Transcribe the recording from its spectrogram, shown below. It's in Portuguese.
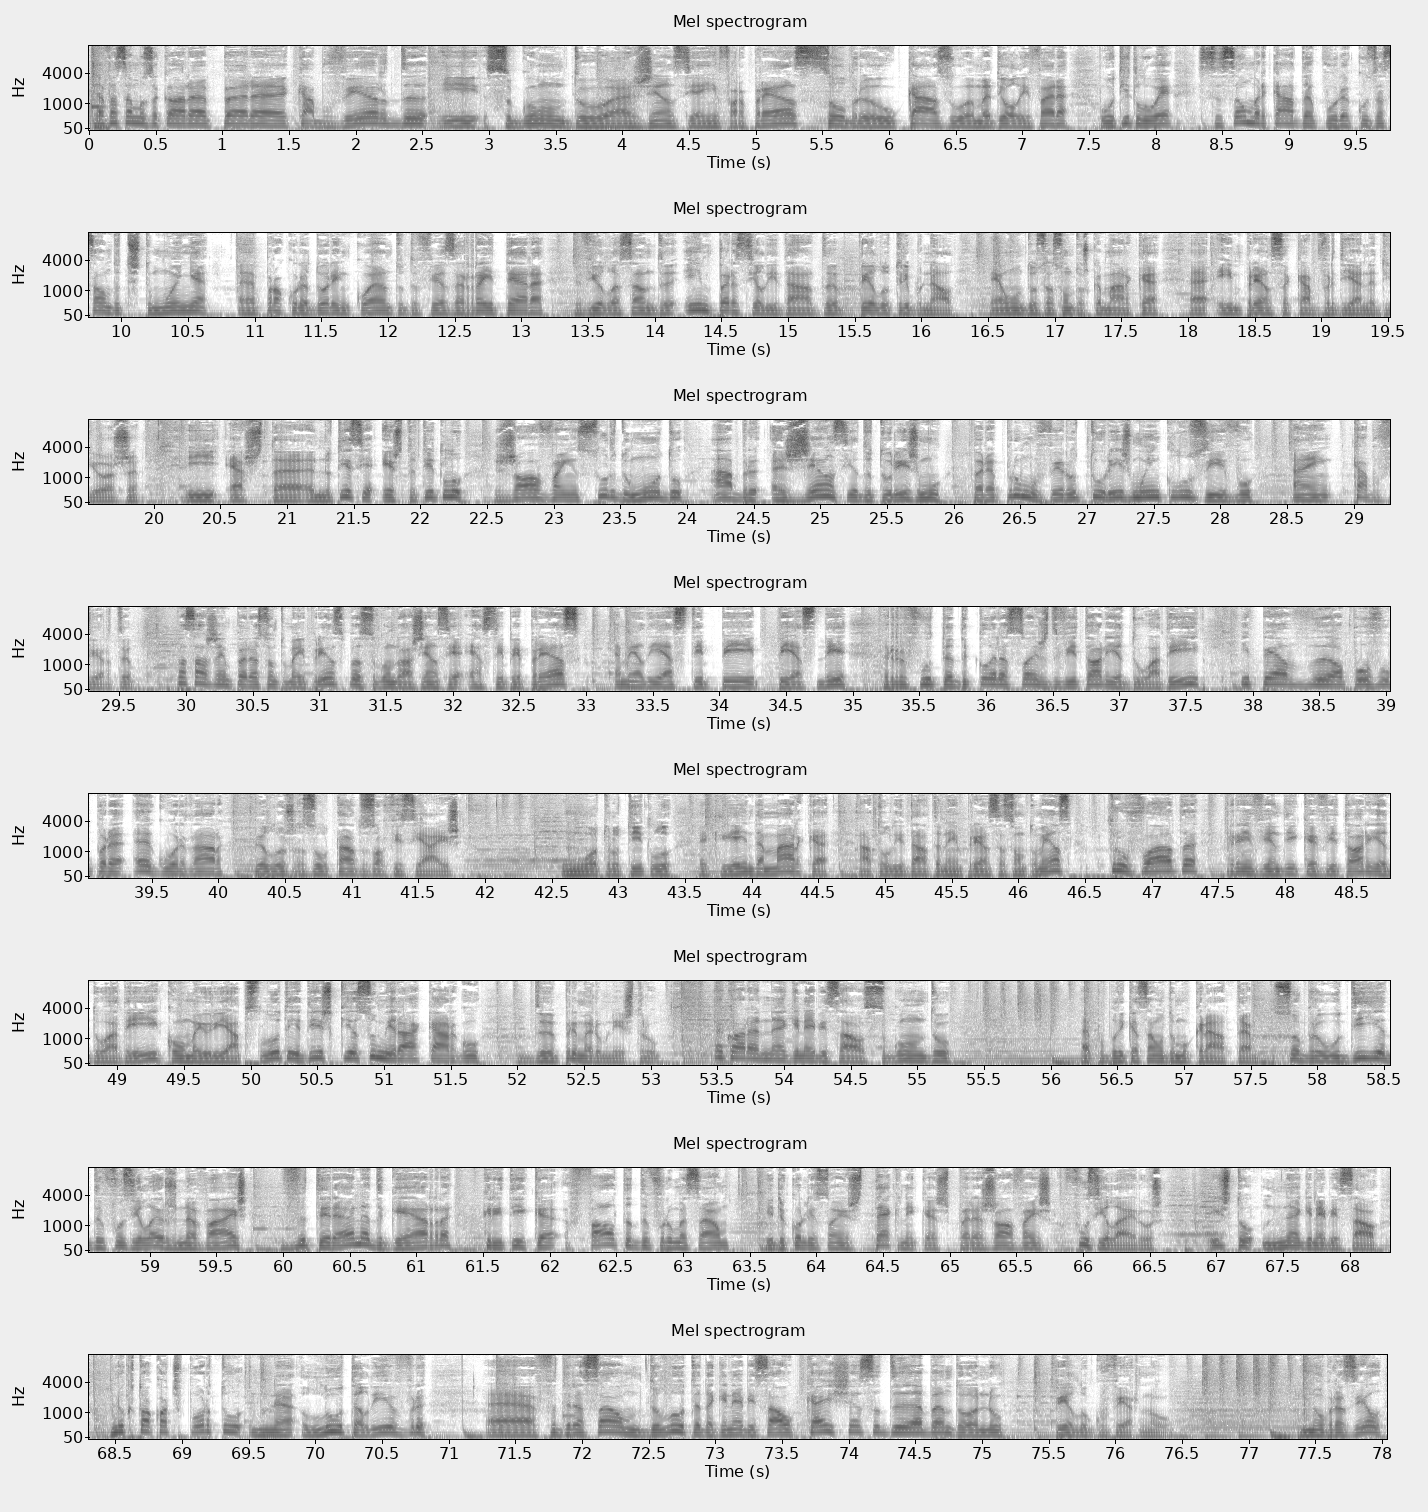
Avançamos agora para Cabo Verde e, segundo a agência Infopress, sobre o caso Amadeu Oliveira, o título é Sessão marcada por acusação de testemunha. A procuradora, enquanto defesa, reitera violação de imparcialidade pelo tribunal. É um dos assuntos que marca a imprensa cabo-verdiana de hoje. E esta notícia, este título, Jovem surdo-mudo abre agência de turismo para promover o turismo inclusivo em Cabo Verde. Passagem para São Tomé e Príncipe, segundo a agência STP Press, MLSTP-PSD refuta declarações de vitória do ADI e pede ao povo para aguardar pelos resultados oficiais. Um outro título que ainda marca a atualidade na imprensa são tomense, Trovoada reivindica a vitória do ADI com maioria absoluta e diz que assumirá cargo de primeiro-ministro. Agora na Guiné-Bissau, segundo a publicação democrata sobre o Dia de Fuzileiros Navais, veterana de guerra, critica falta de formação e de condições técnicas para jovens fuzileiros. Isto na Guiné-Bissau. No que toca ao desporto, na luta livre, a Federação de Luta da Guiné-Bissau queixa-se de abandono pelo governo. No Brasil,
